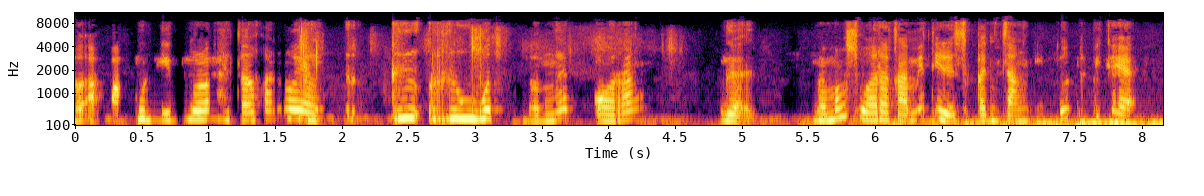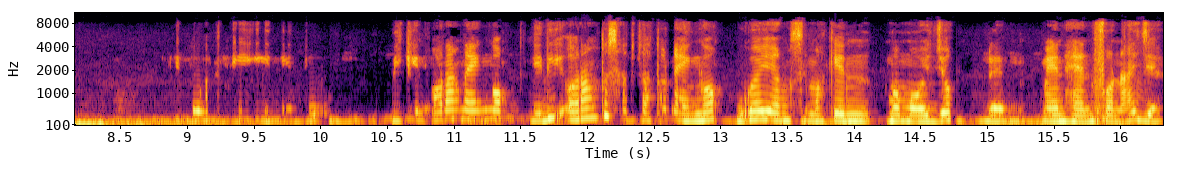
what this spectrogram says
eh, apa pun itulah, itu kan lo yang ru- ruwet banget orang nggak, memang suara kami tidak sekencang itu, tapi kayak itu ini tuh bikin orang nengok. Jadi orang tuh satu-satu nengok, gue yang semakin memojok dan main handphone aja.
